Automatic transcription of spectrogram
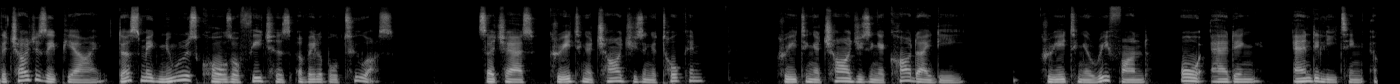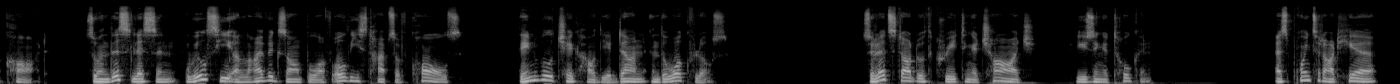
the Charges API does make numerous calls or features available to us, such as creating a charge using a token, creating a charge using a card ID, creating a refund, or adding and deleting a card. So in this lesson, we'll see a live example of all these types of calls, then we'll check how they're done in the workflows. So let's start with creating a charge using a token. As pointed out here,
